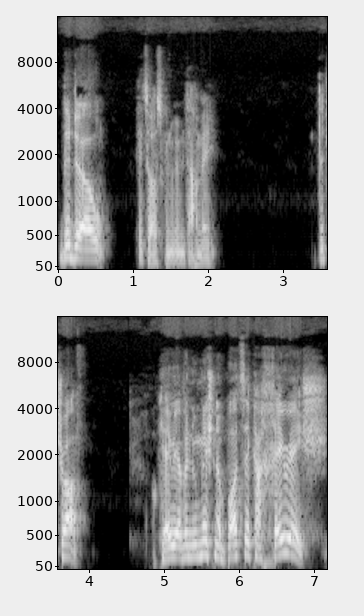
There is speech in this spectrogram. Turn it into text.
the dough, it's also going to be tame the trough. Okay, we have a new Mishnah, Batzek HaCheresh,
